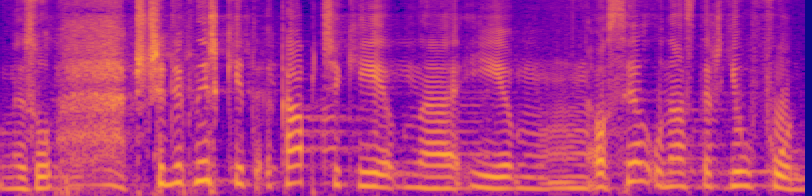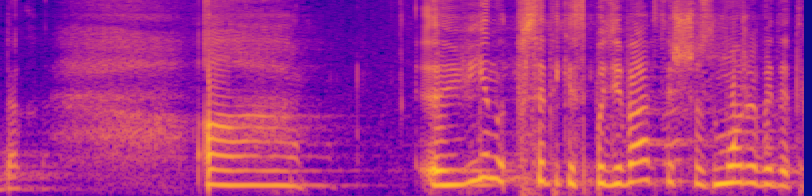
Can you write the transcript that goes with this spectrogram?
внизу. Ще дві книжки, капчики і осел у нас теж є у фондах. Він все-таки сподівався, що зможе видати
